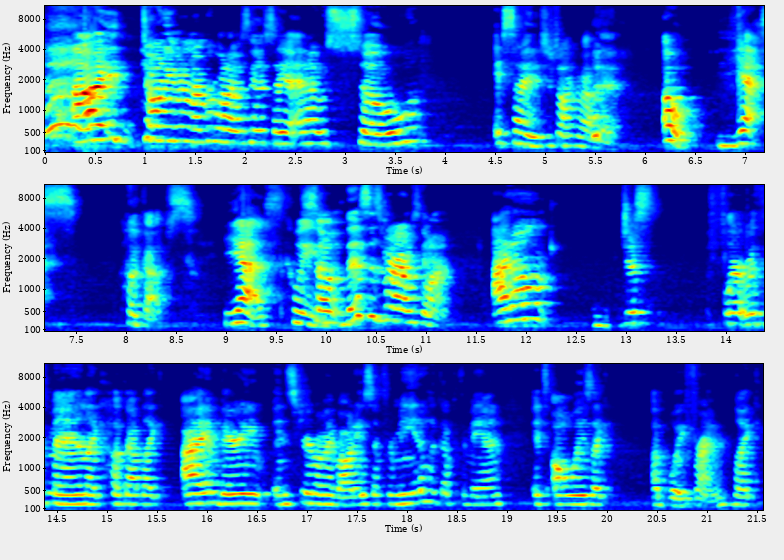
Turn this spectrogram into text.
I don't even remember what I was gonna say, and I was so excited to talk about it. Oh yes, hookups. Yes, queen. So this is where I was going. I don't just flirt with men, like hook up. Like I am very insecure about my body, so for me to hook up with a man, it's always like a boyfriend. Like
